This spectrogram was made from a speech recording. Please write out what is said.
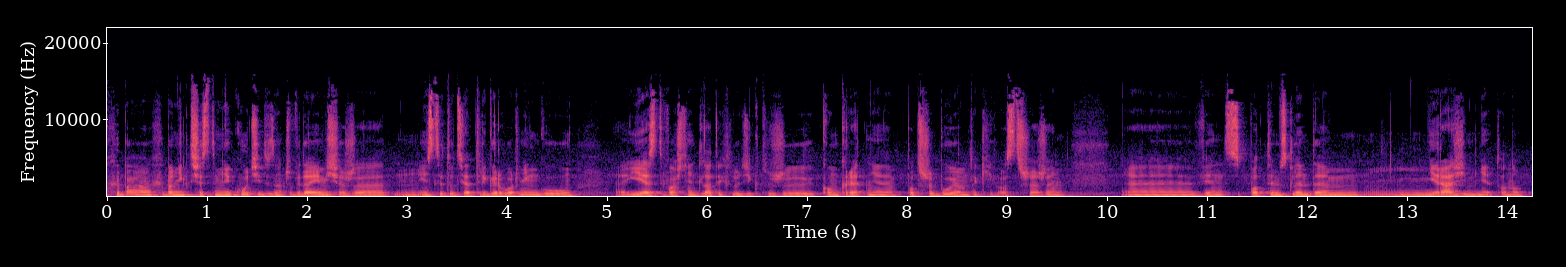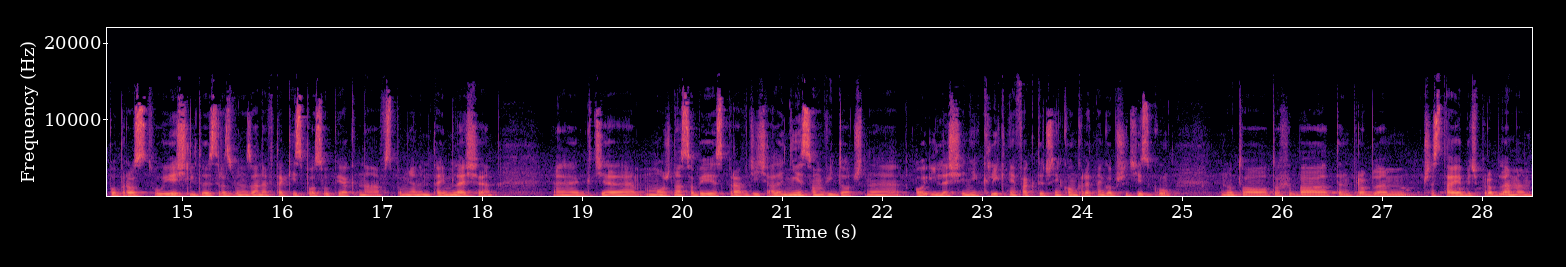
Chyba, chyba nikt się z tym nie kłóci. To znaczy, wydaje mi się, że instytucja trigger warningu jest właśnie dla tych ludzi, którzy konkretnie potrzebują takich ostrzeżeń. E, więc pod tym względem nie razi mnie to. No, po prostu, jeśli to jest rozwiązane w taki sposób, jak na wspomnianym timelessie, gdzie można sobie je sprawdzić, ale nie są widoczne, o ile się nie kliknie faktycznie konkretnego przycisku, no to, to chyba ten problem przestaje być problemem.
